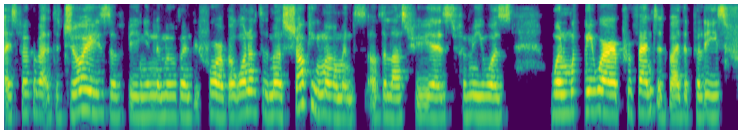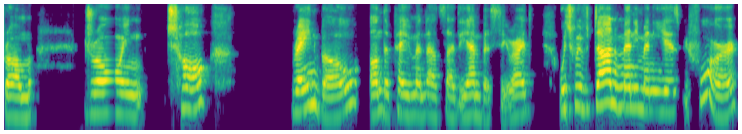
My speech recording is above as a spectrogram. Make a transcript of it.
I spoke about the joys of being in the movement before but one of the most shocking moments of the last few years for me was when we were prevented by the police from drawing chalk rainbow on the pavement outside the embassy, right? Which we've done many, many years before.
